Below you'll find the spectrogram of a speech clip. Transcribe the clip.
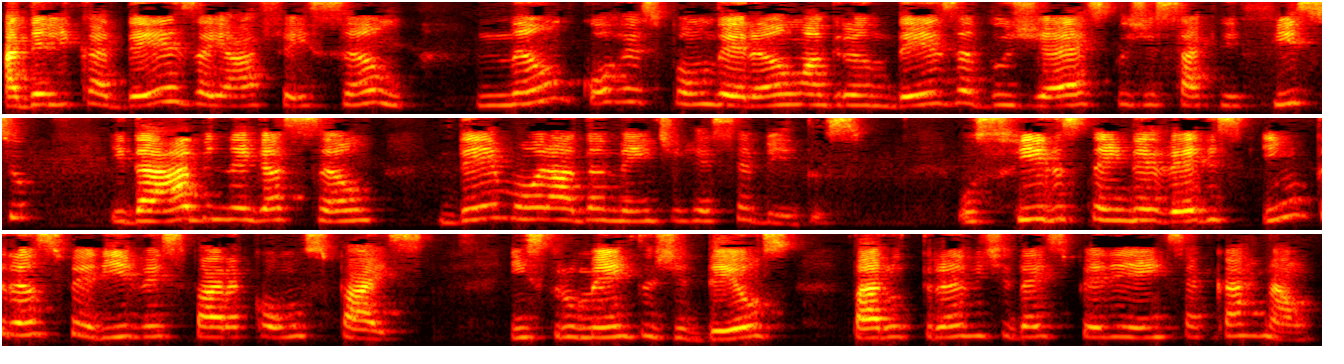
A delicadeza e a afeição não corresponderão à grandeza dos gestos de sacrifício e da abnegação demoradamente recebidos. Os filhos têm deveres intransferíveis para com os pais, instrumentos de Deus para o trâmite da experiência carnal,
